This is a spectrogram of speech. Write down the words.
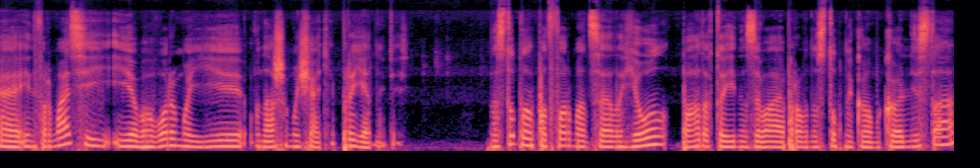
е, інформації і обговоримо її в нашому чаті. Приєднуйтесь. Наступна платформа це Legion. Багато хто її називає правонаступником CoinList.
